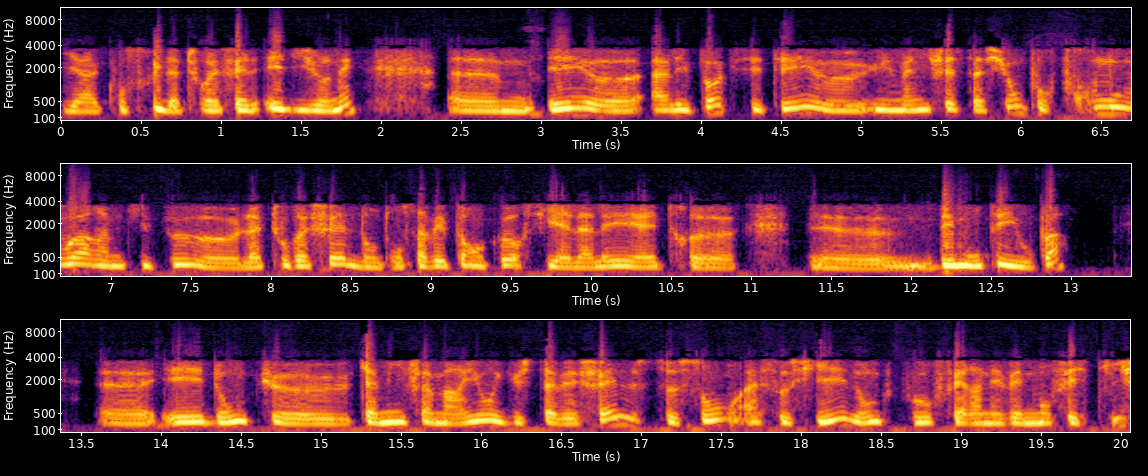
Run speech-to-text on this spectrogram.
qui a construit la Tour Eiffel, est Dijonais. Euh, et euh, à l'époque, c'était euh, une manifestation pour promouvoir un petit peu la Tour Eiffel, dont on savait pas encore si elle allait être démontée ou pas. Euh, et donc euh, Camille Flammarion et Gustave Eiffel se sont associés donc pour faire un événement festif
